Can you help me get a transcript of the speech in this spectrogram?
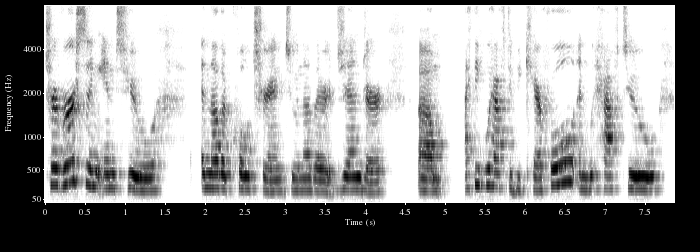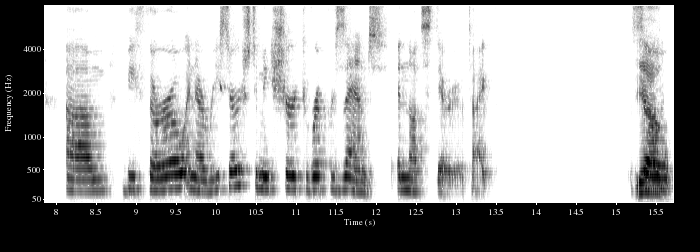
traversing into another culture into another gender um i think we have to be careful and we have to um, be thorough in our research to make sure to represent and not stereotype. Yeah. So,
